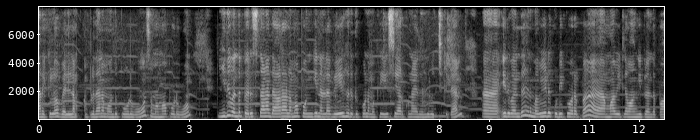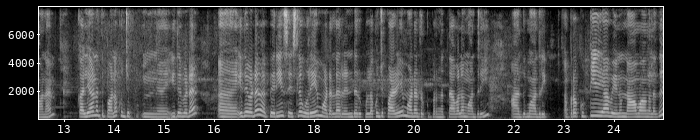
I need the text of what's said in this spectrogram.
அரை கிலோ வெல்லம். அப்படி தான் நம்ம வந்து போடுவோம். சமமாக போடுவோம். இது வந்து பெருசுதான? தாராளமாக பொங்கி நல்லா வேகிறதுக்கும் நமக்கு ஈஸியாக இருக்கும் நான் இது வந்து வச்சுக்கிட்டேன். இது வந்து நம்ம வீடு குடி போகிறப்ப அம்மா வீட்டில் வாங்கிட்டு வந்த பானை. கல்யாணத்து பானை கொஞ்சம் இதை விட இதை விட பெரிய சைஸில் ஒரே மாடலில் ரெண்டு இருக்குல்ல கொஞ்சம் பழைய மாடல் இருக்கும் பாருங்கள் தவளை மாதிரி அது மாதிரி. அப்புறம் குட்டியாக வேணும்னு நான் வாங்கினது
